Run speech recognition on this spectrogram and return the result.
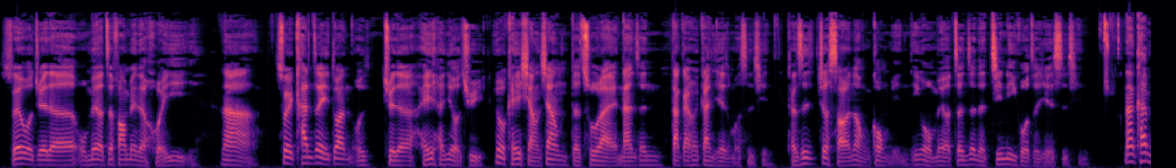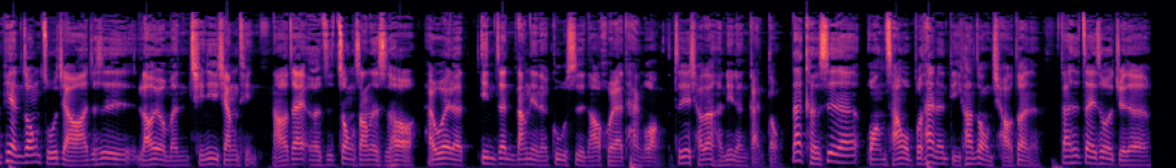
所以我觉得我没有这方面的回忆。那所以看这一段，我觉得很很有趣，因为我可以想象得出来男生大概会干些什么事情，可是就少了那种共鸣，因为我没有真正的经历过这些事情。那看片中主角啊，就是老友们情义相挺，然后在儿子重伤的时候，还为了印证当年的故事，然后回来探望，这些桥段很令人感动。那可是呢，往常我不太能抵抗这种桥段的，但是这一次我觉得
